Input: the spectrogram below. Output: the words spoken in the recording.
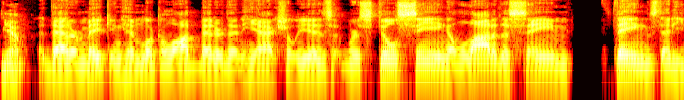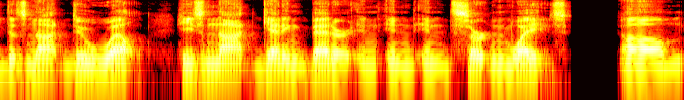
Yep. that are making him look a lot better than he actually is. We're still seeing a lot of the same things that he does not do well. He's not getting better in in in certain ways. Um,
